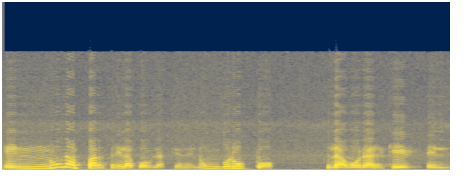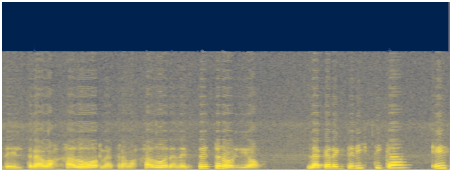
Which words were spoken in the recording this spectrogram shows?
en una parte de la población, en un grupo laboral, que es el del trabajador, la trabajadora del petróleo, la característica es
